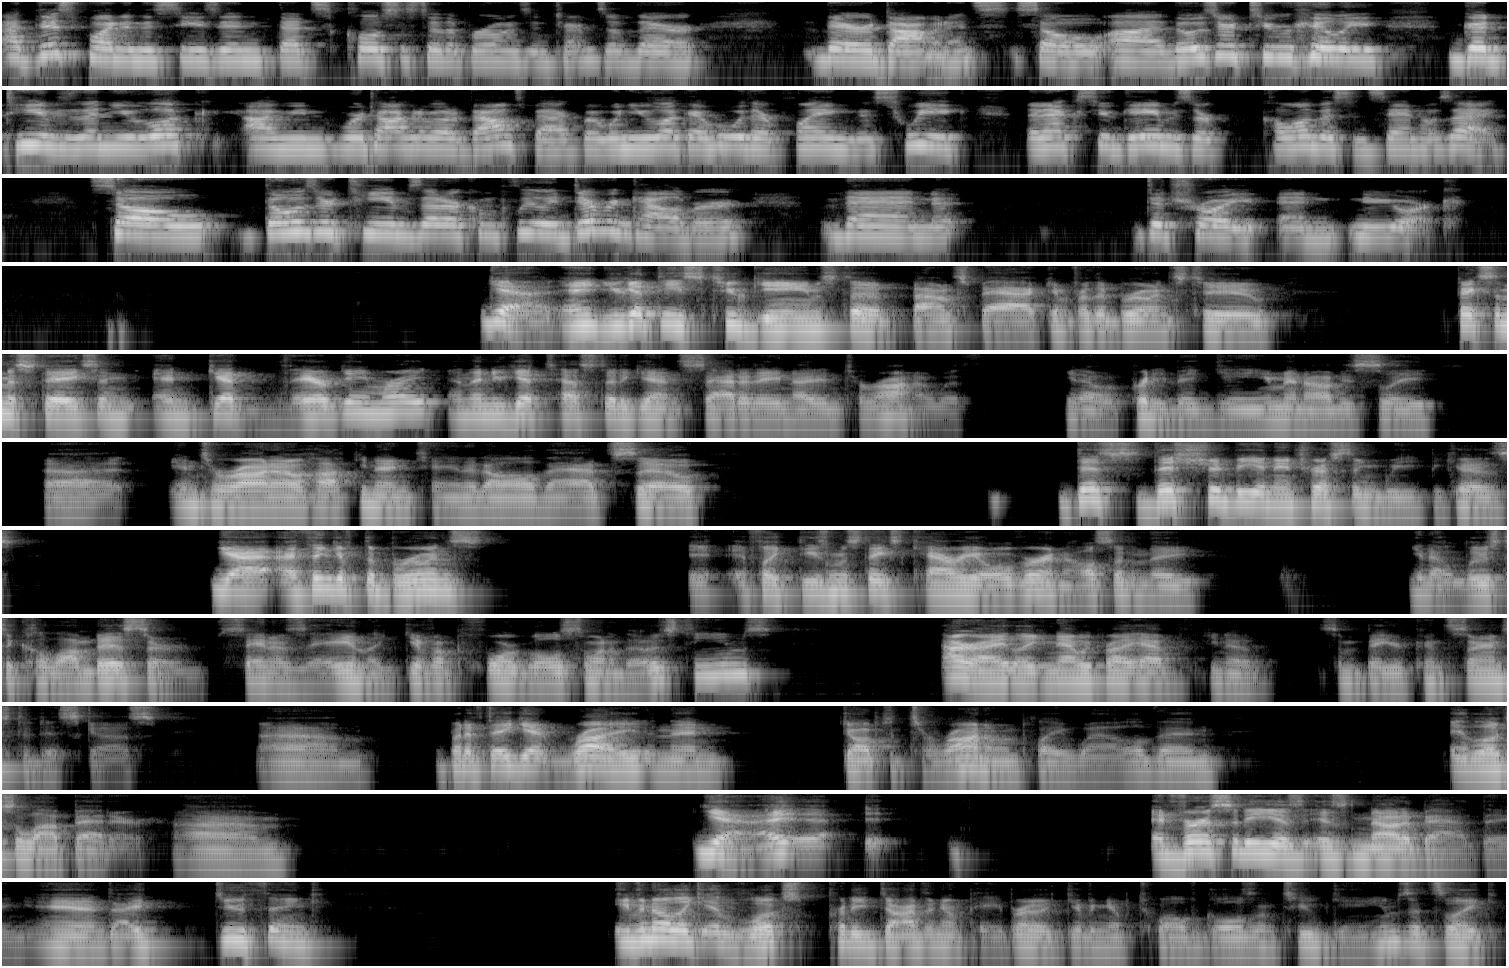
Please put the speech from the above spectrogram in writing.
at this point in the season that's closest to the Bruins in terms of their their dominance. So uh, those are two really good teams. And then you look, I mean, we're talking about a bounce back, but when you look at who they're playing this week, the next two games are Columbus and San Jose. So those are teams that are completely different caliber than Detroit and New York. Yeah, and you get these two games to bounce back and for the Bruins to fix the mistakes and and get their game right, and then you get tested again Saturday night in Toronto with you know a pretty big game, and obviously uh, in Toronto, Hockey Night in Canada, all that. So this this should be an interesting week because yeah, I think if the Bruins if like these mistakes carry over and all of a sudden they you know, lose to Columbus or San Jose and like give up four goals to one of those teams, all right, like now we probably have, you know, some bigger concerns to discuss. Um, but if they get right and then go up to Toronto and play well, then it looks a lot better. Um, yeah, I, it, adversity is is not a bad thing, and I do think even though like it looks pretty daunting on paper, like giving up 12 goals in two games, it's like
